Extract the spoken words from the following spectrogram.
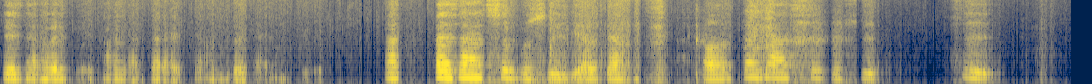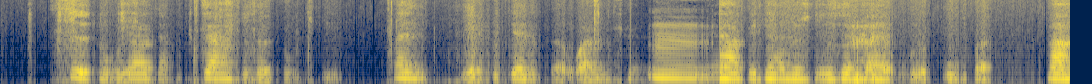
所以才会给方雅带来这样子的感觉。那但是他是不是要这样？呃，但是他是不是是试图要讲这样子的主题？但也不见得完全，嗯，因为他毕竟就是现代舞的部分。那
